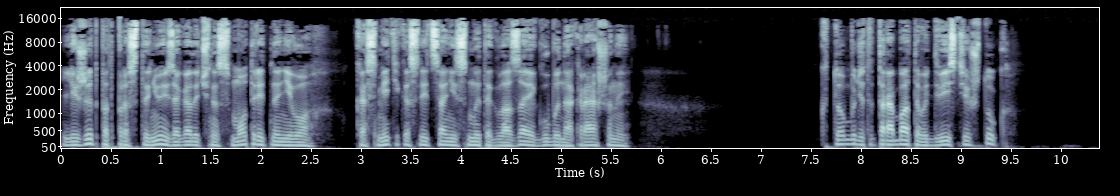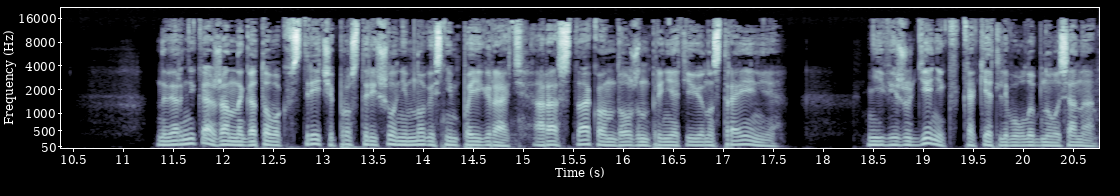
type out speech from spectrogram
Лежит под простыней и загадочно смотрит на него. Косметика с лица не смыта, глаза и губы накрашены — кто будет отрабатывать 200 штук? Наверняка Жанна готова к встрече, просто решила немного с ним поиграть, а раз так, он должен принять ее настроение. «Не вижу денег», — кокетливо улыбнулась она.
